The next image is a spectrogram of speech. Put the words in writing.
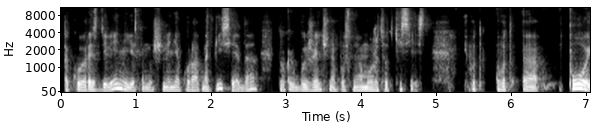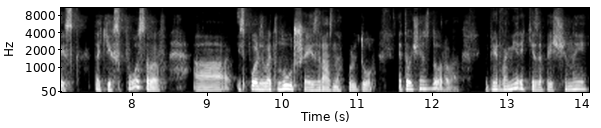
такое разделение, если мужчина неаккуратно писает, да, то как бы женщина после него может все-таки сесть. И вот, вот э, поиск таких способов а, использовать лучшее из разных культур. Это очень здорово. Например, в Америке запрещены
